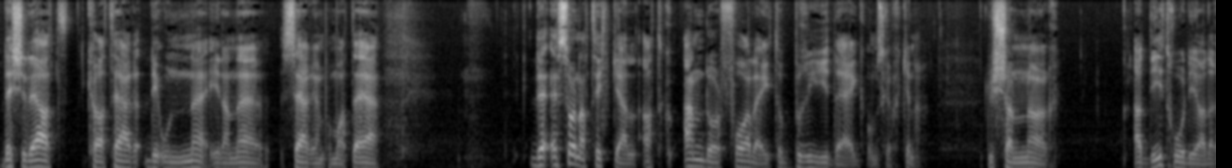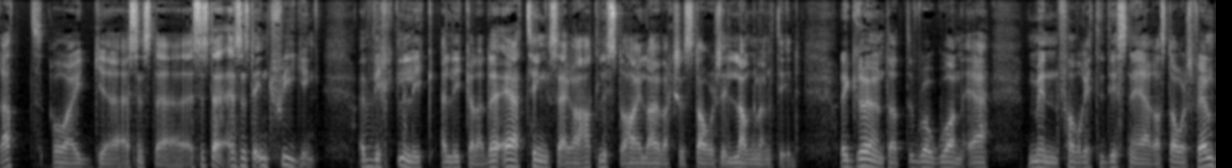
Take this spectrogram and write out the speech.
Det er ikke det at karakter, de onde i denne serien på en måte er det er så en artikkel at Endor får deg til å bry deg om skurkene. Du skjønner at de tror de hadde rett, og jeg, eh, jeg syns det, det, det er intriguing. Jeg virkelig lik, jeg liker det. Det er ting som jeg har hatt lyst til å ha i live action Star Wars i lang, lang tid. Det er grunnen til at Rogue One er min favoritt-Disney-æra Star Wars-film,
